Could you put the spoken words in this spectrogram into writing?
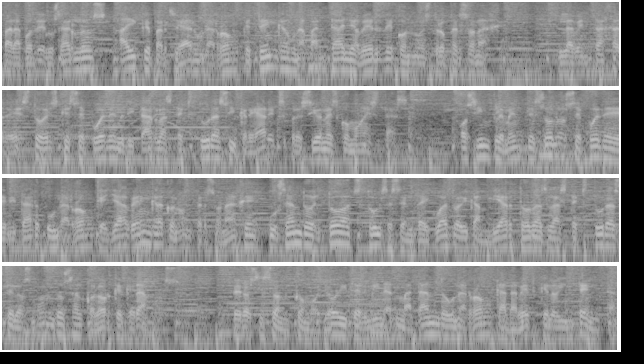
Para poder usarlos, hay que parchear una ROM que tenga una pantalla verde con nuestro personaje. La ventaja de esto es que se pueden editar las texturas y crear expresiones como estas. O simplemente solo se puede editar una ROM que ya venga con un personaje, usando el Toads Tool 64 y cambiar todas las texturas de los mundos al color que queramos. Pero si son como yo y terminan matando una ROM cada vez que lo intentan.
